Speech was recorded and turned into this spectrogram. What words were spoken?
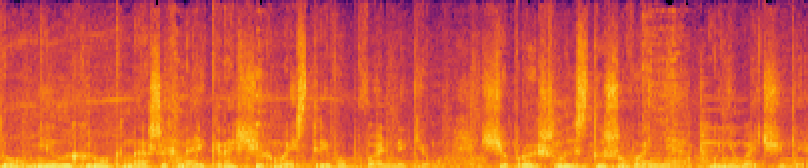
до вмілих рук наших найкращих майстрів-обвальників, що пройшли стажування у Німеччині.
